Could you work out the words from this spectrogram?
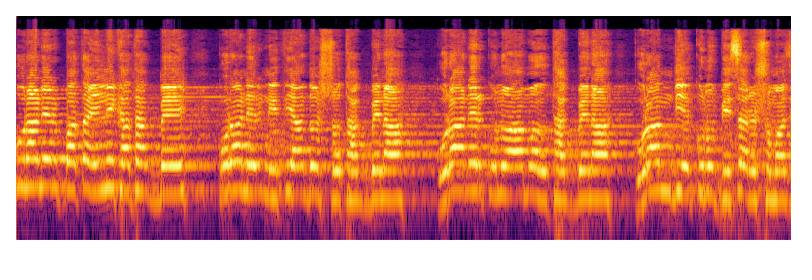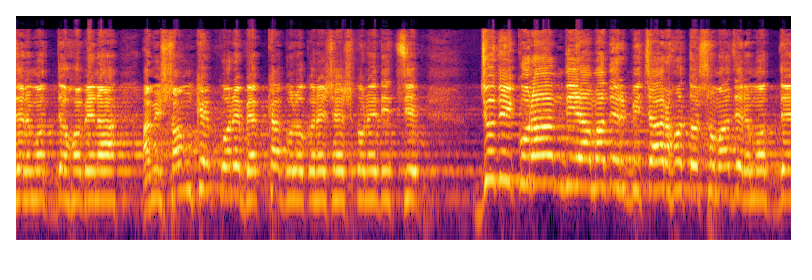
কোরআনের পাতায় লেখা থাকবে কোরআনের নীতি আদর্শ থাকবে না, কোরআনের কোনো আমল থাকবে না, কোরআন দিয়ে কোনো বিচার সমাজের মধ্যে হবে না। আমি সংক্ষেপ করে ব্যাখ্যাগুলো করে শেষ করে দিচ্ছি। যদি কোরআন দিয়ে আমাদের বিচার হতো সমাজের মধ্যে,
